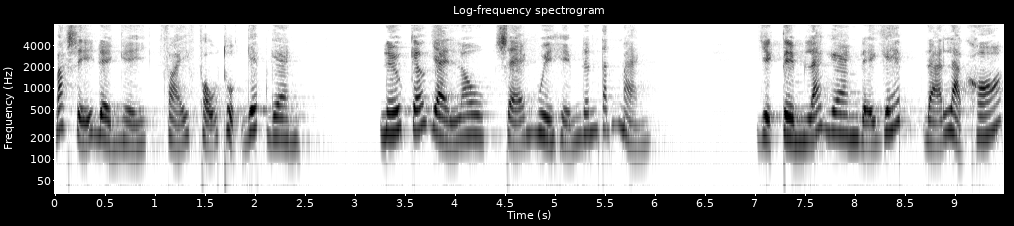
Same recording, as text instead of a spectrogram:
Bác sĩ đề nghị phải phẫu thuật ghép gan. Nếu kéo dài lâu sẽ nguy hiểm đến tánh mạng. Việc tìm lá gan để ghép đã là khó,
